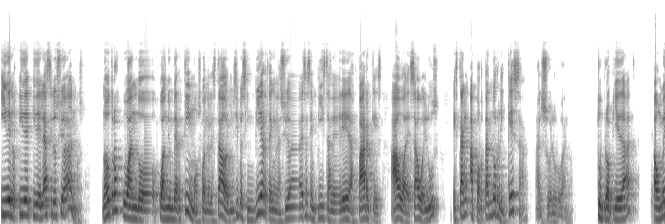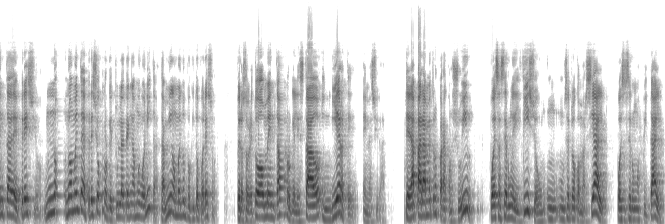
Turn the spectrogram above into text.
y de, y de, y de las y los ciudadanos. Nosotros cuando, cuando invertimos, cuando el Estado, los municipios invierten en las ciudades, hacen pistas, veredas, parques, agua, desagüe, luz, están aportando riqueza al suelo urbano. Tu propiedad aumenta de precio. No, no aumenta de precio porque tú la tengas muy bonita, también aumenta un poquito por eso, pero sobre todo aumenta porque el Estado invierte en la ciudad. Te da parámetros para construir. Puedes hacer un edificio, un centro comercial, puedes hacer un hospital,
